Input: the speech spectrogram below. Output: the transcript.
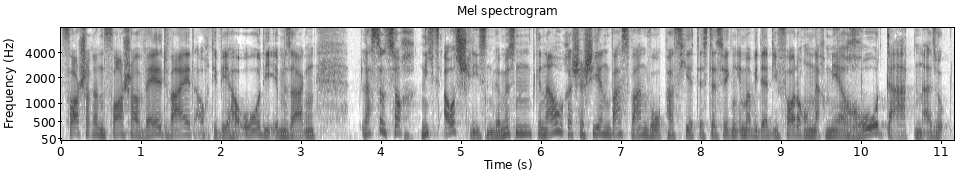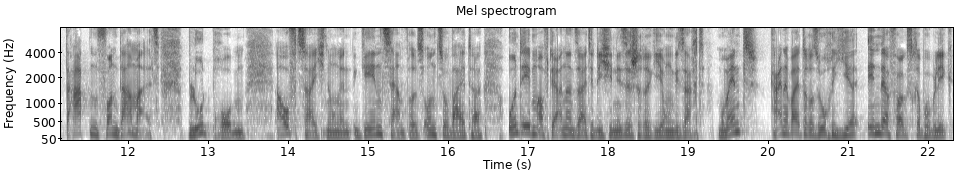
Forscherinnen, Forscher weltweit, auch die WHO, die eben sagen, lasst uns doch nichts ausschließen. Wir müssen genau recherchieren, was wann wo passiert ist. Deswegen immer wieder die Forderung nach mehr Rohdaten, also Daten von damals, Blutproben, Aufzeichnungen, Gensamples und so weiter. Und eben auf der anderen Seite die chinesische Regierung, die sagt, Moment, keine weitere Suche hier in der Volksrepublik.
